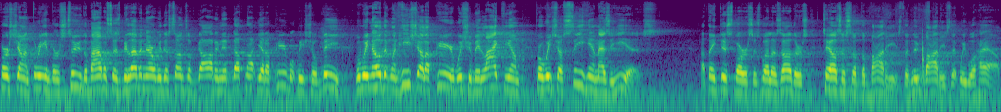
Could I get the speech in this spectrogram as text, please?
1 John 3 and verse 2, the Bible says, Beloved, now are we the sons of God, and it doth not yet appear what we shall be. But we know that when he shall appear, we shall be like him, for we shall see him as he is. I think this verse, as well as others, tells us of the bodies, the new bodies that we will have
